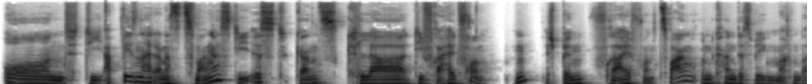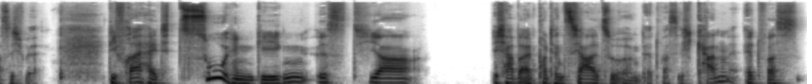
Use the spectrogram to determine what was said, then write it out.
Und die Abwesenheit eines Zwanges, die ist ganz klar die Freiheit von. Hm? Ich bin frei von Zwang und kann deswegen machen, was ich will. Die Freiheit zu hingegen ist ja, ich habe ein Potenzial zu irgendetwas. Ich kann etwas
